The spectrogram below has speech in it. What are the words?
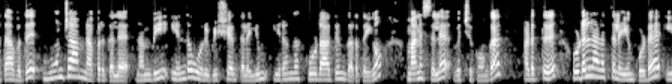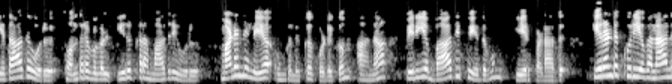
அதாவது மூன்றாம் நபர்களை நம்பி எந்த ஒரு விஷயத்துலையும் இறங்கக்கூடாதுங்கிறதையும் மனசில் வச்சுக்கோங்க. அடுத்து உடல் நலத்திலையும் கூட ஏதாவது ஒரு தொந்தரவுகள் இருக்கிற மாதிரி ஒரு மனநிலையை உங்களுக்கு கொடுக்கும். ஆனால் பெரிய பாதிப்பு எதுவும் ஏற்படாது. இரண்டுக்குரியவனான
